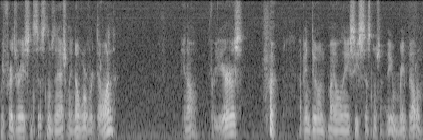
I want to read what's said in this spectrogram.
refrigeration systems and actually know what we're doing, you know, for years, I've been doing my own AC systems. I even rebuilt them.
